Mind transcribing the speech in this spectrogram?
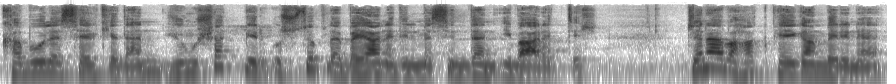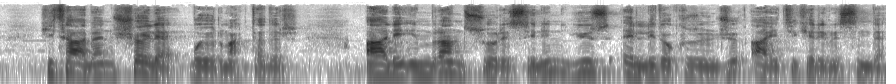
kabule sevk eden yumuşak bir üslupla beyan edilmesinden ibarettir. Cenab-ı Hak peygamberine hitaben şöyle buyurmaktadır. Ali İmran suresinin 159. ayeti kerimesinde.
